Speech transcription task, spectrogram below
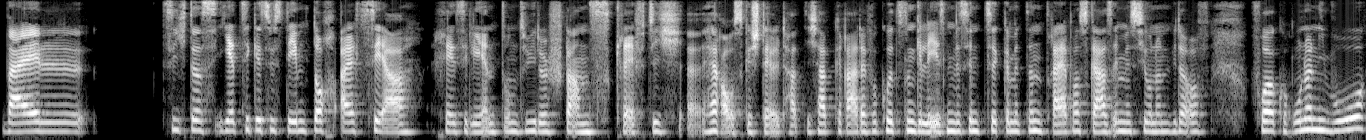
weil sich das jetzige System doch als sehr resilient und widerstandskräftig äh, herausgestellt hat. Ich habe gerade vor kurzem gelesen, wir sind circa mit den Treibhausgasemissionen wieder auf Vor-Corona-Niveau.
